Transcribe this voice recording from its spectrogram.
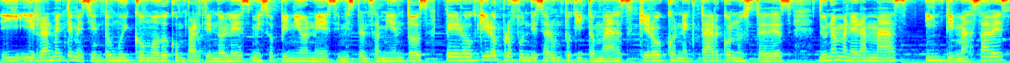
y, realmente me siento muy cómodo compartiéndoles mis opiniones y mis pensamientos, pero quiero profundizar un poquito más, quiero conectar con ustedes de una manera más íntima, ¿sabes?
